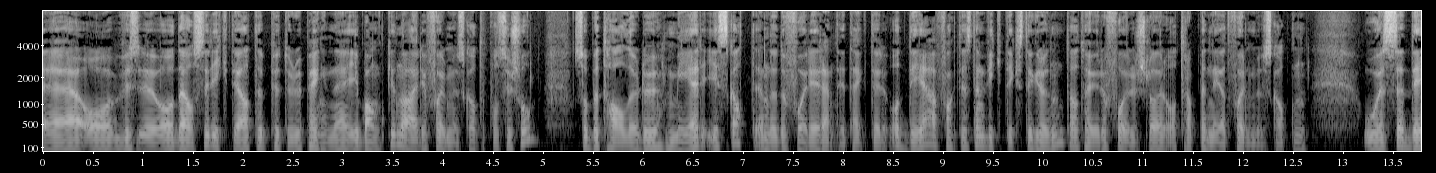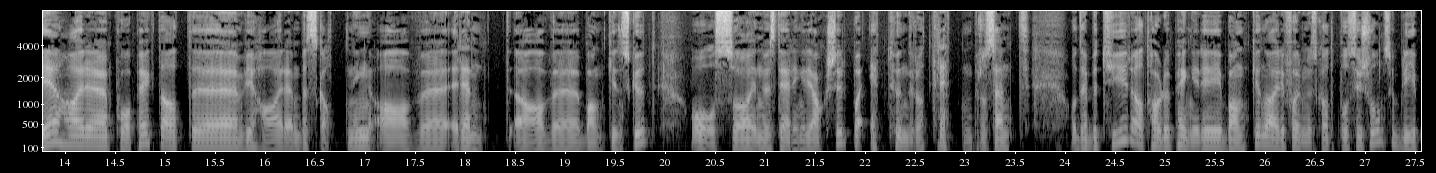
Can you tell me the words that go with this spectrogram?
Eh, og, det er også riktig at putter du pengene i banken og er i formuesskatteposisjon, så betaler du mer i skatt enn det du får i renteinntekter. Og det er faktisk den viktigste grunnen til at Høyre foreslår å trappe ned formuesskatten. OECD har påpekt at vi har en beskatning av rente av eh, bankinnskudd og også investeringer i aksjer på 113% Og Det betyr at har du penger i banken og er i formuesskatteposisjon, så blir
